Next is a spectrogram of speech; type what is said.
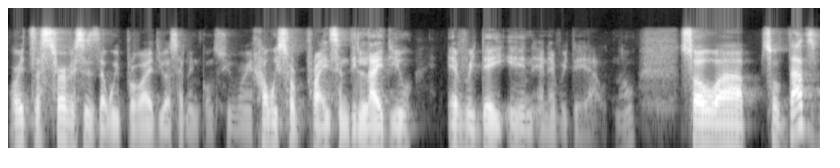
or it's the services that we provide you as an end consumer, and how we surprise and delight you every day in and every day out. No, so uh, so that's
